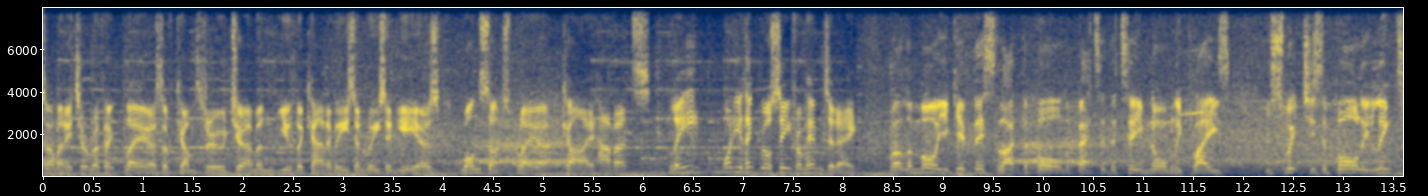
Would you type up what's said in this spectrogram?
So many terrific players have come through German youth academies in recent years. One such player, Kai Havertz. Lee, what do you think we'll see from him today? Well, the more you give this lad the ball, the better the team normally plays. He switches the ball, he links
